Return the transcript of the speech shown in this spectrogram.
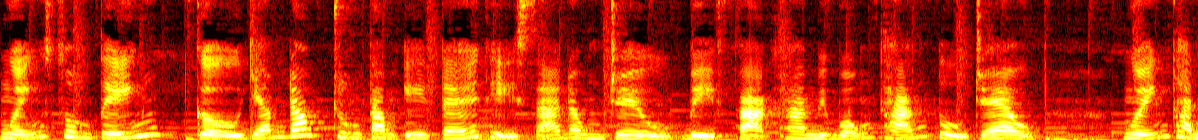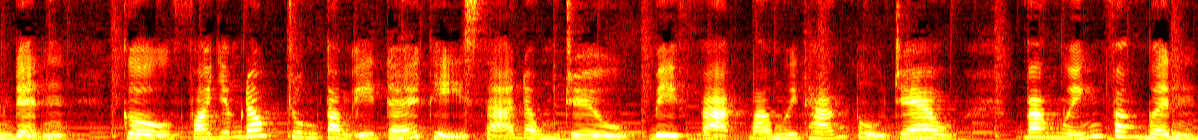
Nguyễn Xuân Tiến, cựu giám đốc Trung tâm Y tế thị xã Đông Triều bị phạt 24 tháng tù treo. Nguyễn Thành Định, cựu phó giám đốc Trung tâm Y tế thị xã Đông Triều bị phạt 30 tháng tù treo và Nguyễn Văn Bình,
